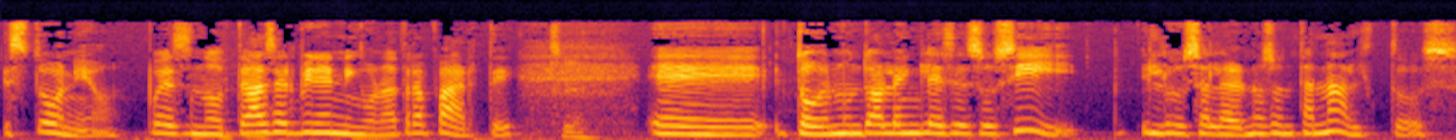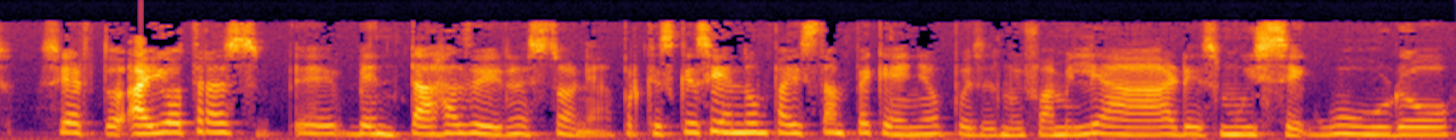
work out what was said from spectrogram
estonio, pues no te va a servir en ninguna otra parte. Eh, todo el mundo habla inglés, eso sí, y los salarios no son tan altos, ¿cierto? Hay otras eh, ventajas de vivir en Estonia, porque es que siendo un país tan pequeño, pues es muy familiar, es muy seguro,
